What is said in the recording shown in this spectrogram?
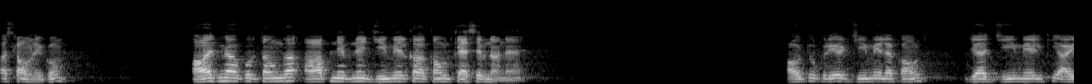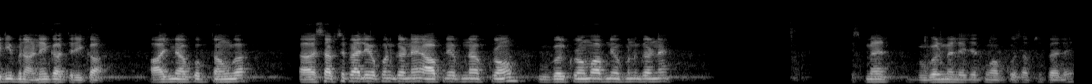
अस्सलाम वालेकुम आज मैं आपको बताऊँगा आपने अपने जीमेल का अकाउंट कैसे बनाना है। How to create Gmail account या जीमेल की आईडी बनाने का तरीका। आज मैं आपको बताऊँगा। सबसे पहले ओपन करना है। आपने अपना क्रोम गूगल क्रोम आपने ओपन करना है। इसमें गूगल में ले जाता हूँ आपको सबसे पहले।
